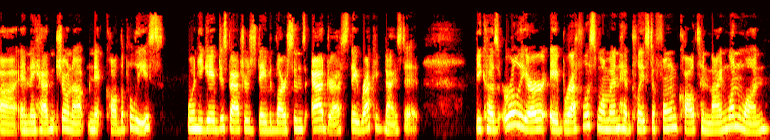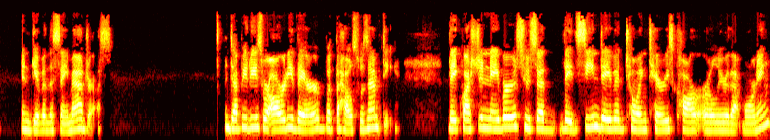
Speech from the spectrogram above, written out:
uh, and they hadn't shown up nick called the police when he gave dispatchers david larson's address they recognized it because earlier a breathless woman had placed a phone call to 911 and given the same address. Deputies were already there, but the house was empty. They questioned neighbors who said they'd seen David towing Terry's car earlier that morning.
